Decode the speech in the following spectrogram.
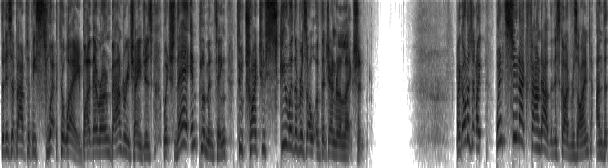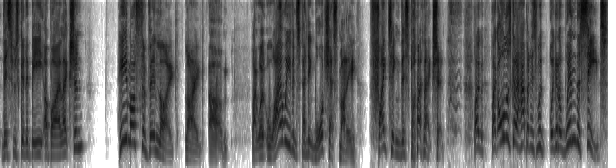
that is about to be swept away by their own boundary changes, which they're implementing to try to skewer the result of the general election. Like honestly, like when Sunak found out that this guy had resigned and that this was going to be a by-election, he must have been like, like, um, like, why are we even spending war chest money fighting this by-election? like, like all that's going to happen is we're, we're going to win the seat.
